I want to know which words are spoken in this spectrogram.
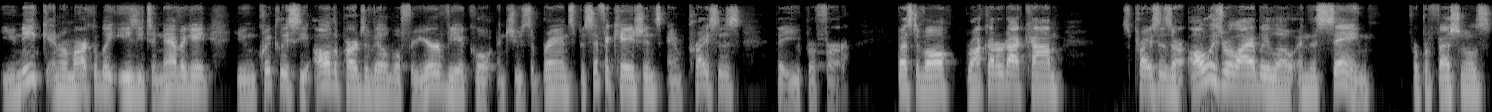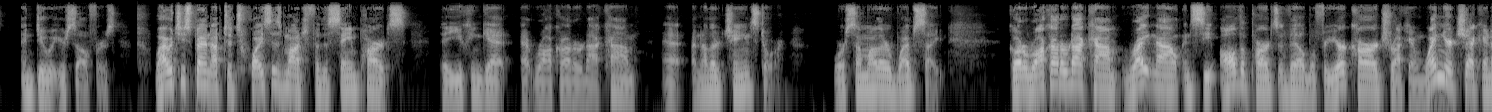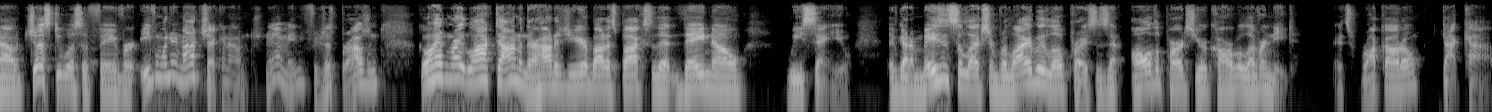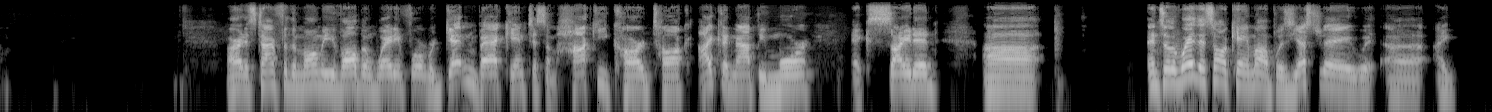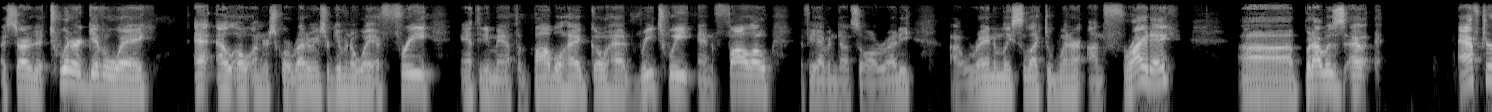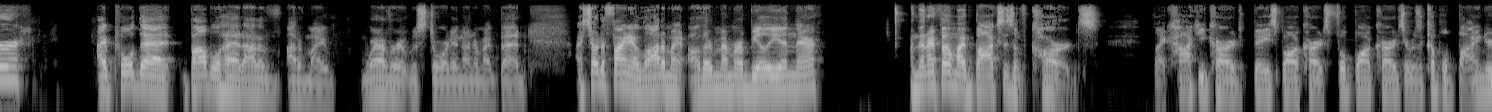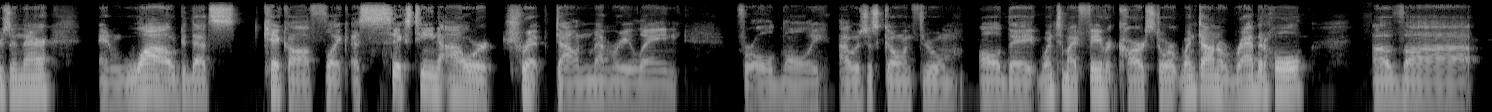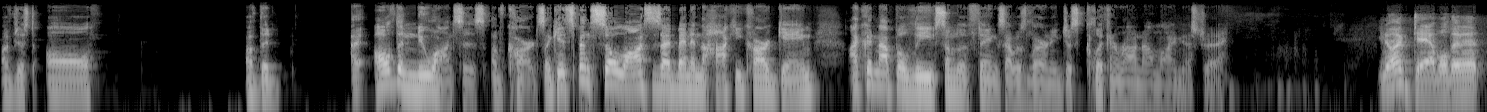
unique and remarkably easy to navigate. You can quickly see all the parts available for your vehicle and choose the brand, specifications, and prices that you prefer. Best of all, rockauto.com prices are always reliably low and the same for professionals and do it yourselfers. Why would you spend up to twice as much for the same parts that you can get at rockauto.com at another chain store or some other website? Go to rockauto.com right now and see all the parts available for your car or truck. And when you're checking out, just do us a favor, even when you're not checking out. Yeah, I mean, if you're just browsing, go ahead and write Locked On in there. How did you hear about us box so that they know we sent you? They've got amazing selection, reliably low prices, and all the parts your car will ever need. It's rockauto.com. All right, it's time for the moment you've all been waiting for. We're getting back into some hockey card talk. I could not be more excited. Uh, and so the way this all came up was yesterday. Uh, I I started a Twitter giveaway at lo underscore Red Wings. We're giving away a free Anthony Mantha bobblehead. Go ahead, retweet and follow if you haven't done so already. I will randomly select a winner on Friday. Uh, but I was uh, after I pulled that bobblehead out of out of my wherever it was stored in under my bed. I started finding a lot of my other memorabilia in there, and then I found my boxes of cards, like hockey cards, baseball cards, football cards. There was a couple binders in there, and wow, did that kick off like a 16 hour trip down memory lane for Old Noli. I was just going through them all day. Went to my favorite card store, went down a rabbit hole of uh of just all of the all the nuances of cards. Like it's been so long since I've been in the hockey card game. I could not believe some of the things I was learning just clicking around online yesterday. You know, I've dabbled in it.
